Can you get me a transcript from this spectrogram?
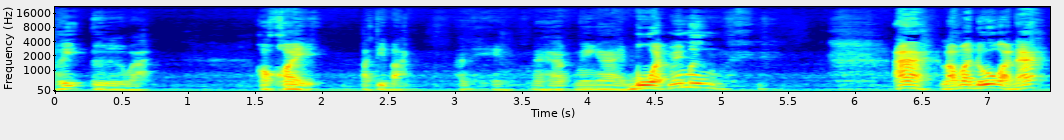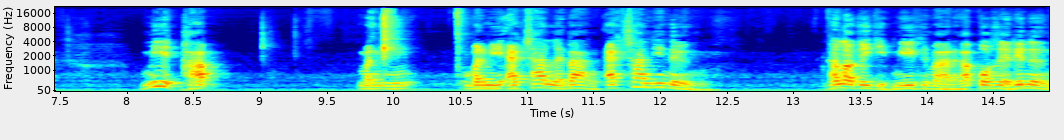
เฮ้ยเออว่ะก็ค่อยปฏิบัตินั่นเองนะครับ ง่ายๆ บวชไหมมึง อะเรามาดูก่อนนะ มีดพับ มันมันมีแอคชั่นอะไรบ้างแอคชั่นที่หนึ่งถ้าเราจะหยิบมีดขึ้นมานะครับโปรเซสที่หนึ่ง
